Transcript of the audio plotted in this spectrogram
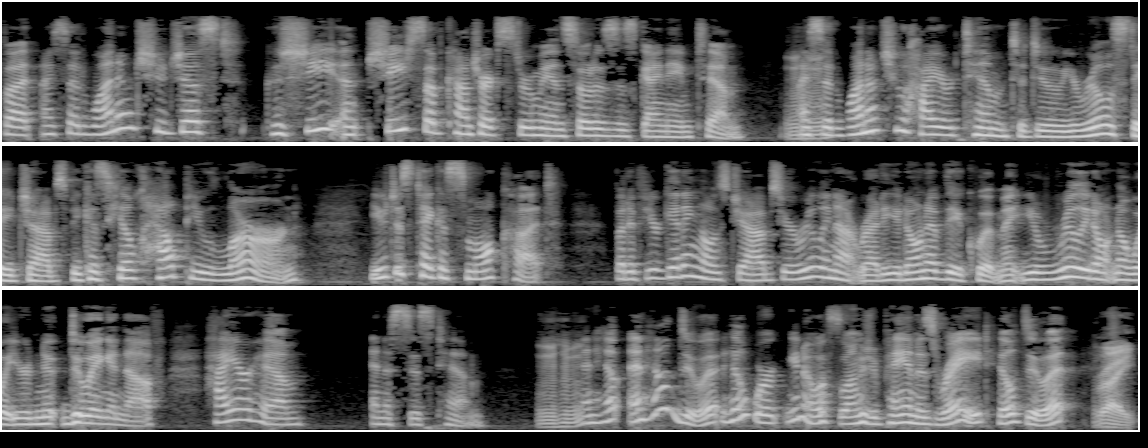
But I said, why don't you just because she and she subcontracts through me, and so does this guy named Tim. I mm-hmm. said, why don't you hire Tim to do your real estate jobs because he'll help you learn. You just take a small cut. But if you're getting those jobs, you're really not ready. You don't have the equipment. You really don't know what you're doing enough. Hire him and assist him. Mm-hmm. And he'll and he'll do it. He'll work, you know, as long as you're paying his rate, he'll do it. Right.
